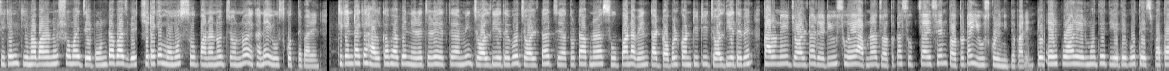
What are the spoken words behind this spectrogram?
চিকেন কিমা বানানোর সময় যে বোনটা বাজবে, সেটাকে মোমো স্যুপ বানানোর জন্য এখানে ইউজ করতে পারেন। চিকেনটাকে হালকাভাবে নেড়ে চেড়ে এতে আমি জল দিয়ে দেব। জলটা যতটা আপনারা স্যুপ বানাবেন, তার ডবল কোয়ান্টিটি জল দিয়ে দেবেন। কারণ এই জলটা রেডিউস হয়ে আপনারা যতটা স্যুপ চাইছেন, ততটাই ইউজ করে নিতে পারেন। এরপর এর মধ্যে দিয়ে দেব তেজপাতা,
